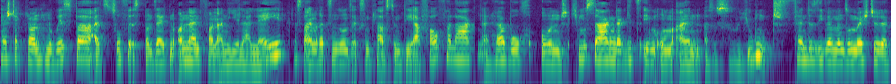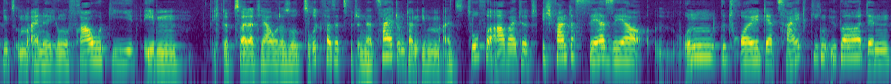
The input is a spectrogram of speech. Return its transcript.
Hashtag Blonden Whisper als Zofe ist man selten online von Aniela Lay. Das war ein Rezensionsexemplar aus dem DAV Verlag, ein Hörbuch und ich muss sagen, da geht es eben um ein, also so Jugendfantasy, wenn man so möchte, da geht es um eine junge Frau, die eben ich glaube, 200 Jahre oder so zurückversetzt wird in der Zeit und dann eben als Zofe arbeitet. Ich fand das sehr, sehr ungetreu der Zeit gegenüber, denn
